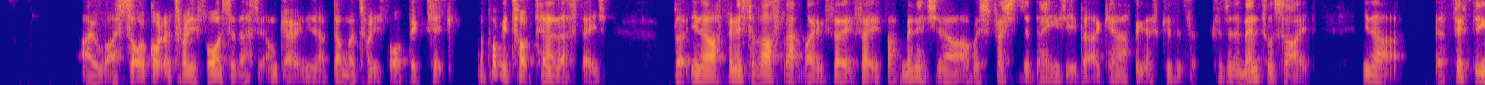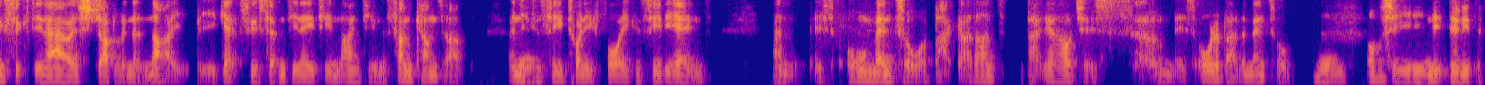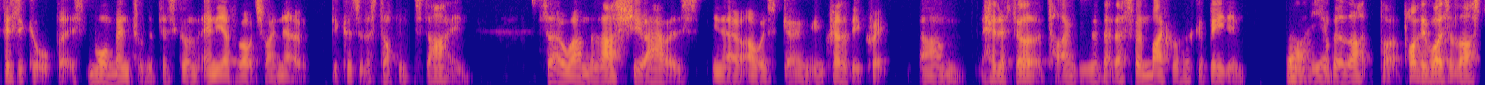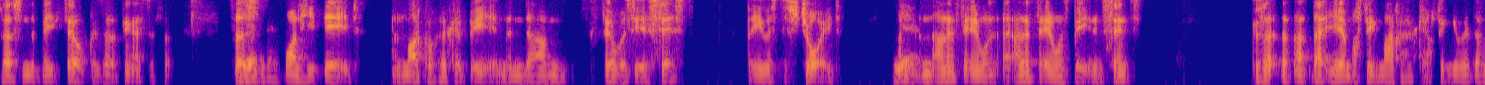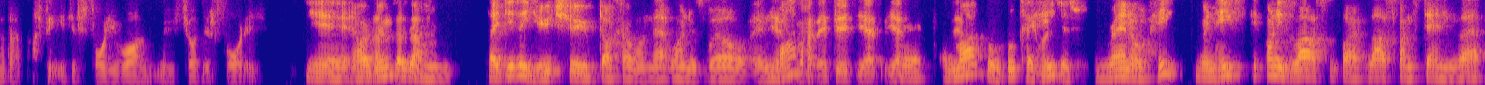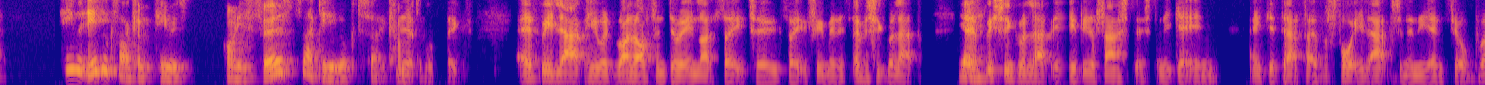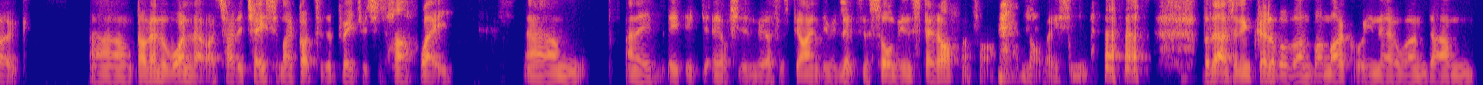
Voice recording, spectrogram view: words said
I, I, sort of got to 24 and said, that's it, I'm going. You know, I've done my 24, big tick. I'm probably top 10 at that stage. But, you know, I finished the last lap by 30, 35 minutes. You know, I was fresh as a daisy. But again, I think that's because it's because of the mental side. You know, at 15, 16 hours struggling at night, but you get through 17, 18, 19, the sun comes up and yeah. you can see 24, you can see the end. And it's all mental. Backyard, backyard ultra is so, it's all about the mental. Yeah. Obviously, you need, do need the physical, but it's more mental than physical than any other ultra I know because of the stopping and starting. So um, the last few hours, you know, I was going incredibly quick. Um, ahead of Phil at the time because that, that's when Michael Hooker beat him. Right, yeah. Probably, last, probably was the last person to beat Phil because I think that's the first yeah. one he did. And Michael Hooker beat him, and um, Phil was the assist, but he was destroyed. Yeah. And, and I don't think anyone, I don't think anyone's beaten him since. Because that, that, that, year, I think Michael Hooker, I think he would done about, I think he did 41, maybe Phil did 40. Yeah, I remember that, um, they did a YouTube doco on that one as well. And yeah, Michael, right, they did. Yeah, yeah. yeah. And Michael Hooker, he, he just ran all he when he on his last like last one standing lap, he he looked like he was on his first lap. He looked so comfortable. Yeah, every lap he would run off and do it in like 32, 33 minutes. Every single lap. Every single lap he'd be the fastest, and he'd get in. And he did that for over 40 laps, and in the end, Phil broke. Um, I remember one lap I tried to chase him. I got to the bridge, which is halfway, um, and he, he, he, obviously didn't realize I was behind him. He looked and saw me and sped off. I thought, I'm not racing. but that's an incredible run by Michael, you know. And um,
